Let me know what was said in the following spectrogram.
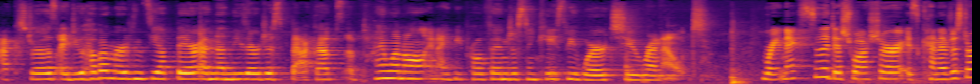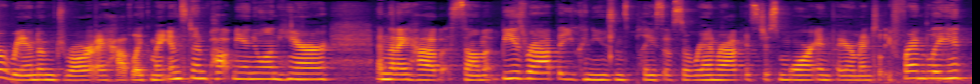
extras. I do have emergency up there and then these are just backups of Tylenol and ibuprofen just in case we were to run out. Right next to the dishwasher is kind of just a random drawer. I have like my Instant Pot manual in here and then I have some bees wrap that you can use in place of saran wrap. It's just more environmentally friendly.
